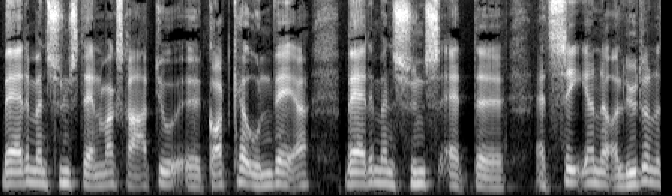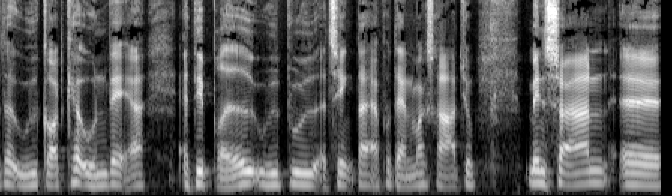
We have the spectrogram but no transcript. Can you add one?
Hvad er det, man synes, Danmarks Radio øh, godt kan undvære? Hvad er det, man synes, at, øh, at seerne og lytterne derude godt kan undvære af det brede udbud af ting, der er på Danmarks Radio? Men Søren, øh,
